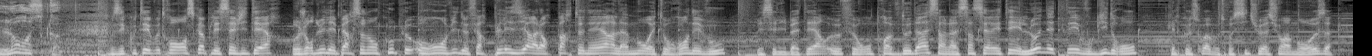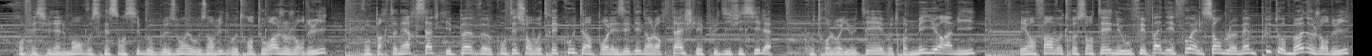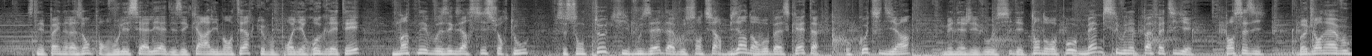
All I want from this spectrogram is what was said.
L'horoscope. Vous écoutez votre horoscope les Sagittaires. Aujourd'hui, les personnes en couple auront envie de faire plaisir à leur partenaire, l'amour est au rendez-vous. Les célibataires, eux, feront preuve d'audace, hein. la sincérité et l'honnêteté vous guideront, quelle que soit votre situation amoureuse. Professionnellement, vous serez sensible aux besoins et aux envies de votre entourage aujourd'hui. Vos partenaires savent qu'ils peuvent compter sur votre écoute hein, pour les aider dans leurs tâches les plus difficiles. Votre loyauté est votre meilleur ami. Et enfin, votre santé ne vous fait pas défaut, elle semble même plutôt bonne aujourd'hui. Ce n'est pas une raison pour vous laisser aller à des écarts alimentaires que vous pourriez regretter. Maintenez vos exercices surtout. Ce sont eux qui vous aident à vous sentir bien dans vos baskets au quotidien. Ménagez-vous aussi des temps de repos même si vous n'êtes pas fatigué. Pensez-y. Bonne journée à vous.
